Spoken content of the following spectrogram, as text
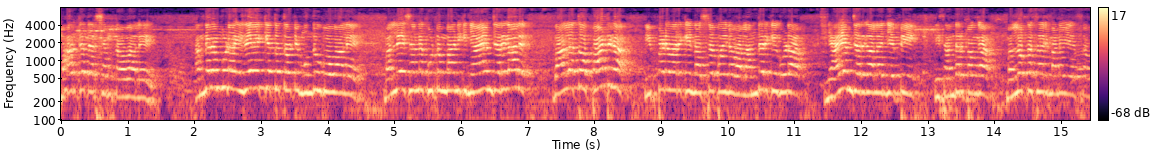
మార్గదర్శనం కావాలి. అందరం కూడా ఇదే ఐక్యతతోటి ముందుకు పోవాలి. మల్లేశన్న కుటుంబానికి న్యాయం జరగాలి. వాళ్ళతో పాటుగా ఇప్పటి వరకు నష్టపోయిన వాళ్ళందరికీ కూడా న్యాయం జరగాలని చెప్పి ఈ సందర్భంగా మళ్ళొక్కసారి మనం చేస్తాం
